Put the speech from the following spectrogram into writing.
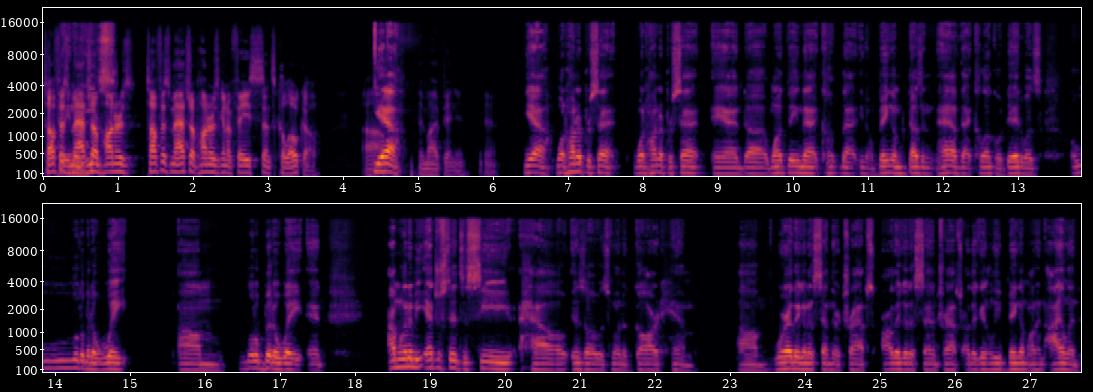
toughest matchup Hunter's toughest matchup Hunter's going to face since Koloko. Um, yeah, in my opinion. Yeah. Yeah, one hundred percent. One hundred percent. And uh, one thing that that you know Bingham doesn't have that Koloko did was a little bit of weight, um, a little bit of weight, and I'm going to be interested to see how Izzo is going to guard him. Um, where are they going to send their traps? Are they going to send traps? Are they going to leave Bingham on an island?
